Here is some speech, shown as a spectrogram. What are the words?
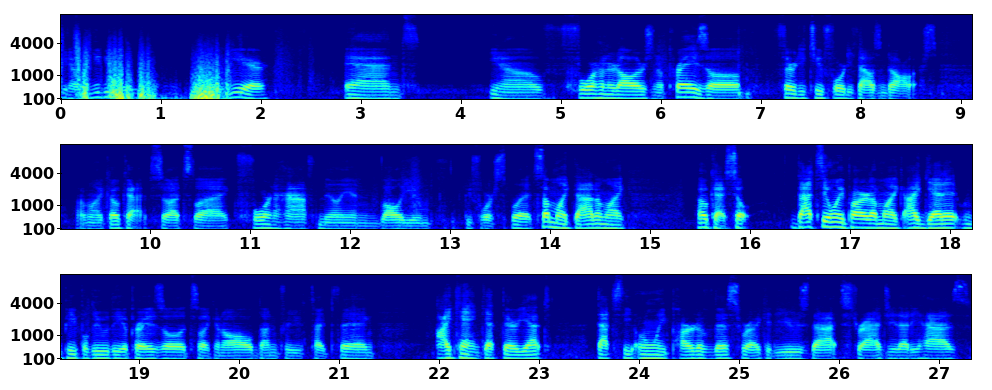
You know, you do a year, and you know, four hundred dollars in appraisal, thirty-two, forty thousand dollars. I'm like, okay, so that's like four and a half million volume before split, something like that. I'm like, okay, so that's the only part I'm like, I get it when people do the appraisal. It's like an all done for you type thing. I can't get there yet. That's the only part of this where I could use that strategy that he has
